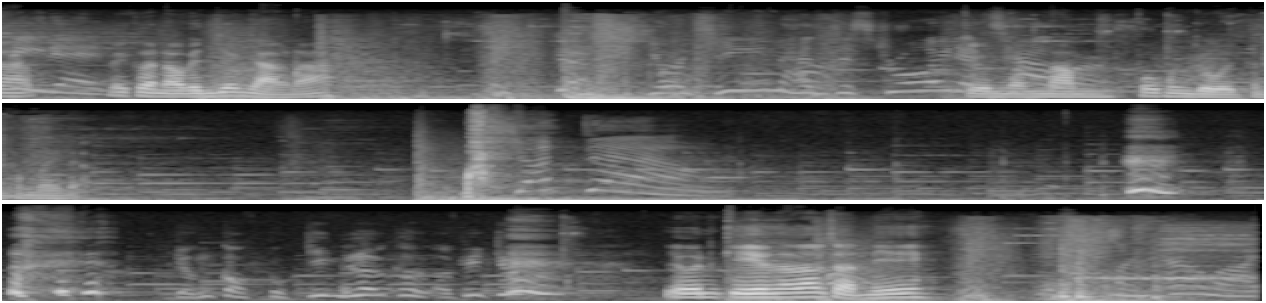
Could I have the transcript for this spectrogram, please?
นะครับ defeated. ไม่ควรเอาเป็นเยี่ยงอย่างนะ Your team has destroyed เก a มนำ tower. ๆพวกมึงโยนกันทำไมเนี่ย Shut down. vẫn còn cuộc chiến lớn hơn ở phía trước โยนเกมนะครับช็อตนี้ An ally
